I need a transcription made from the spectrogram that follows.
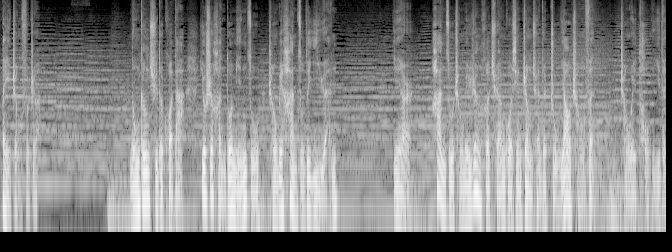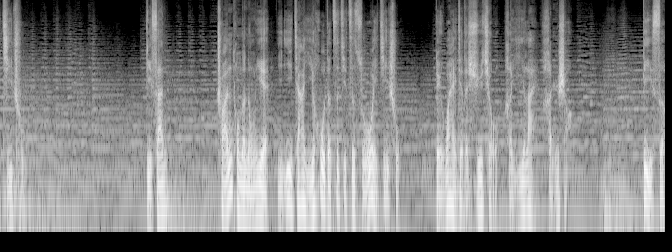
被征服者。农耕区的扩大又使很多民族成为汉族的一员，因而汉族成为任何全国性政权的主要成分，成为统一的基础。第三，传统的农业以一家一户的自给自足为基础，对外界的需求和依赖很少。闭塞、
